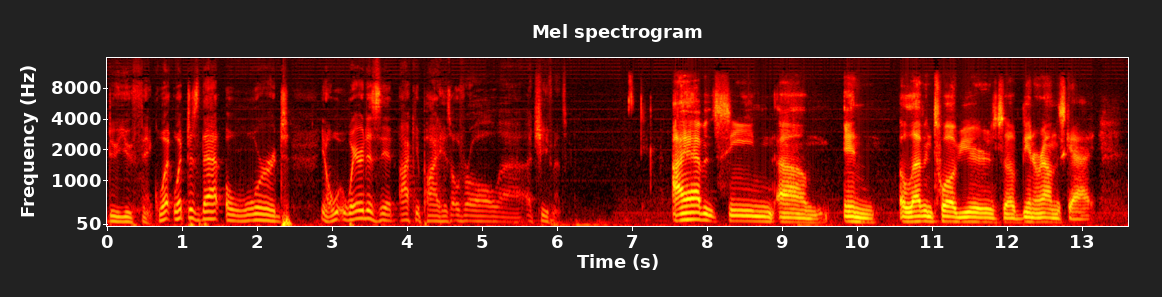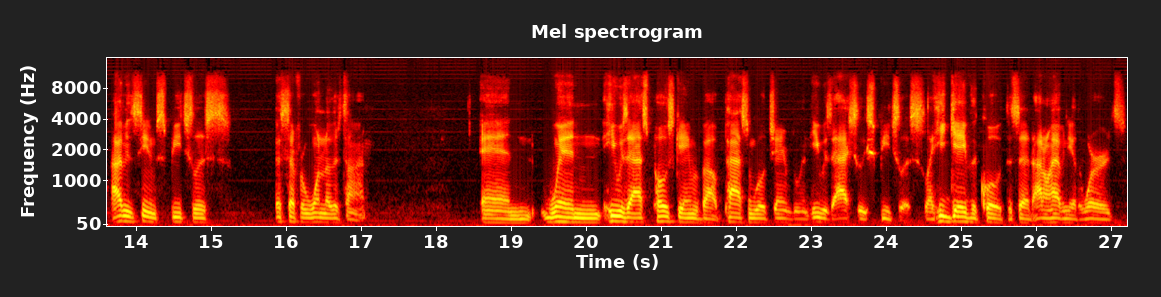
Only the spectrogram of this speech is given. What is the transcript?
do you think? What, what does that award, you know, where does it occupy his overall uh, achievements? I haven't seen um, in 11, 12 years of being around this guy, I haven't seen him speechless except for one other time. And when he was asked post game about passing Wilt Chamberlain, he was actually speechless. Like he gave the quote that said, I don't have any other words,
